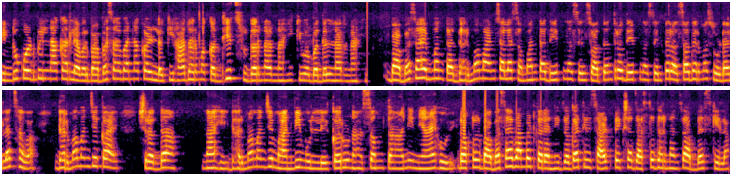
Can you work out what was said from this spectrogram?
हिंदू कोडबिल नाकारल्यावर बाबासाहेबांना कळलं की हा धर्म कधीच सुधारणार नाही किंवा बदलणार नाही. बाबासाहेब म्हणतात धर्म माणसाला समानता देत नसेल स्वातंत्र्य देत नसेल तर असा धर्म सोडायलाच हवा. धर्म म्हणजे काय? श्रद्धा नाही. धर्म म्हणजे मानवी मूल्ये करुणा समता आणि न्याय होय. डॉक्टर बाबासाहेब आंबेडकरांनी जगातील साठपेक्षा जास्त धर्मांचा अभ्यास केला.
